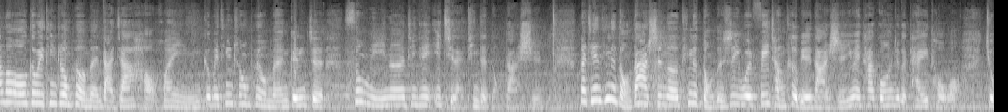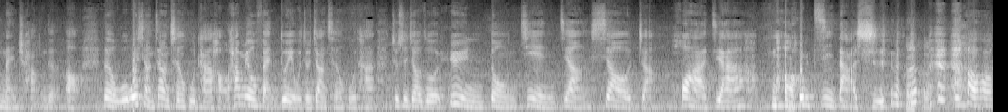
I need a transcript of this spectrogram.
Hello，各位听众朋友们，大家好，欢迎各位听众朋友们跟着宋怡呢，今天一起来听得懂大师。那今天听得懂大师呢，听得懂的是一位非常特别的大师，因为他光这个 title 哦就蛮长的啊。那我我想这样称呼他好了，他没有反对，我就这样称呼他，就是叫做运动健将校长。画家毛记大师，好好，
